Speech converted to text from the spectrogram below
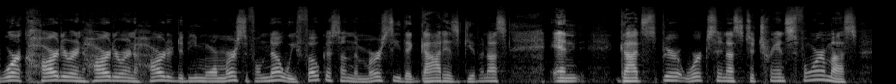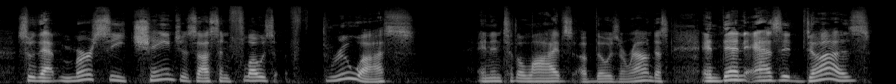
work harder and harder and harder to be more merciful. No, we focus on the mercy that God has given us, and God's Spirit works in us to transform us so that mercy changes us and flows through us and into the lives of those around us. And then as it does,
